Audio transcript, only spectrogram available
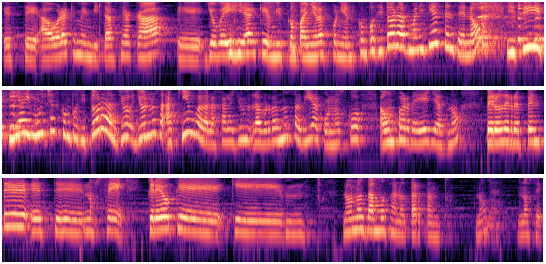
Este, ahora que me invitaste acá, eh, yo veía que mis compañeras ponían, compositoras, manifiéstense, ¿no? Y sí, sí hay muchas compositoras. Yo, yo no aquí en Guadalajara, yo la verdad no sabía, conozco a un par de ellas, ¿no? Pero de repente, este, no sé, creo que, que mm, no nos damos a notar tanto. ¿No? No sé.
